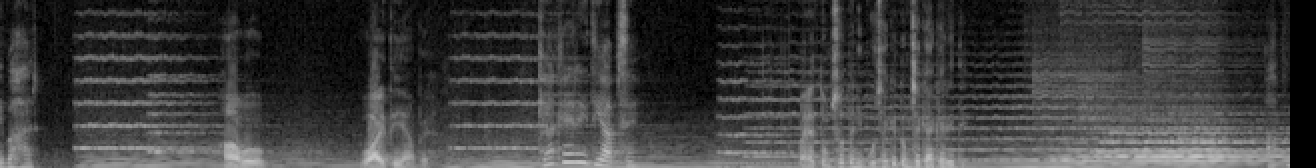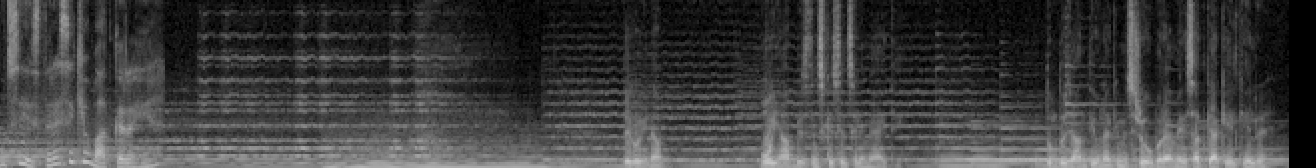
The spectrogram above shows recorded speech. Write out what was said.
थी बाहर। हाँ वो वो आई थी यहाँ पे। क्या कह रही थी आपसे? मैंने तुमसे तो नहीं पूछा कि तुमसे क्या कह रही थी। आप मुझसे इस तरह से क्यों बात कर रहे हैं? देखो ही ना वो यहाँ बिज़नेस के सिलसिले में आई थी। तुम तो जानती हो ना कि मिस्टर ओबरा मेरे साथ क्या खेल खेल रहे हैं।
